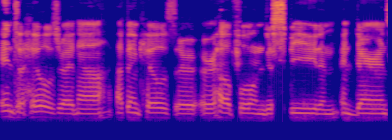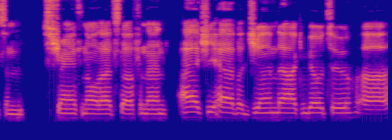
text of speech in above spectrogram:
into hills right now. I think hills are, are helpful and just speed and endurance and strength and all that stuff. And then I actually have a gym that I can go to, uh,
